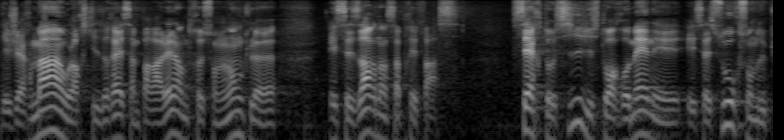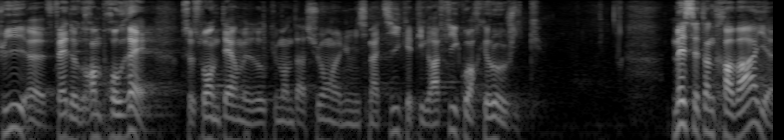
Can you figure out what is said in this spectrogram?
des Germains, ou lorsqu'il dresse un parallèle entre son oncle et César dans sa préface. Certes aussi, l'histoire romaine et, ses sources ont depuis euh, fait de grands progrès, que ce soit en termes de documentation numismatique, épigraphique ou archéologique. Mais c'est un travail,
